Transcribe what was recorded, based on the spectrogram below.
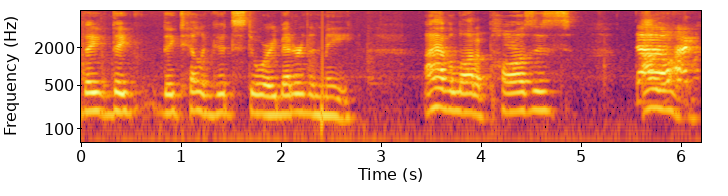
They they they tell a good story better than me. I have a lot of pauses. No, I,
